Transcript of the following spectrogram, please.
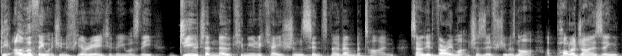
the other thing which infuriated me was the due to no communication since November time sounded very much as if she was not apologizing,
